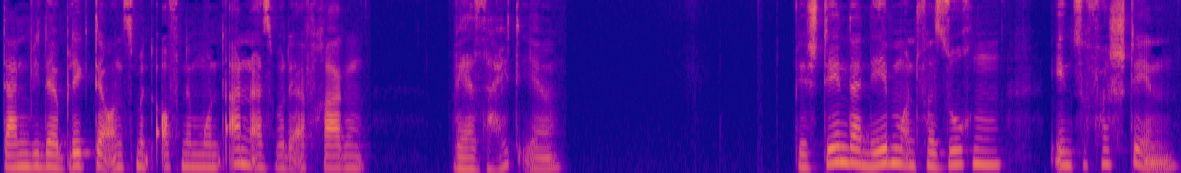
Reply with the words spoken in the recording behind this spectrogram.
Dann wieder blickt er uns mit offenem Mund an, als würde er fragen, wer seid ihr? Wir stehen daneben und versuchen, ihn zu verstehen.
